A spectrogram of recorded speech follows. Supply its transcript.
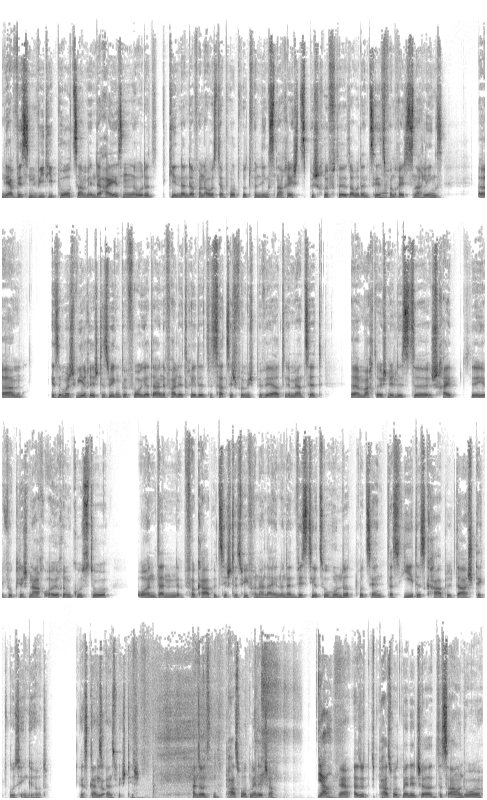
ja, wissen, wie die Ports am Ende heißen oder gehen dann davon aus, der Port wird von links nach rechts beschriftet, aber dann zählt es ja. von rechts nach links. Ähm, ist immer schwierig, deswegen bevor ihr da eine Falle tretet, das hat sich für mich bewährt im RZ, äh, macht euch eine Liste, schreibt die wirklich nach eurem Gusto und dann verkabelt sich das wie von allein und dann wisst ihr zu 100 Prozent, dass jedes Kabel da steckt, wo es hingehört. Das ist ganz, ja. ganz wichtig. Ansonsten Passwortmanager. Ja. ja. Also Passwortmanager, das A und O.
